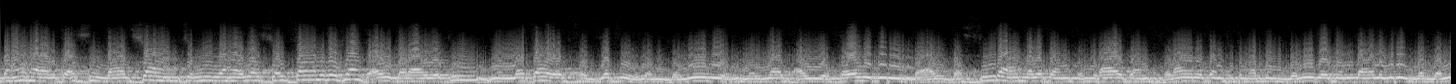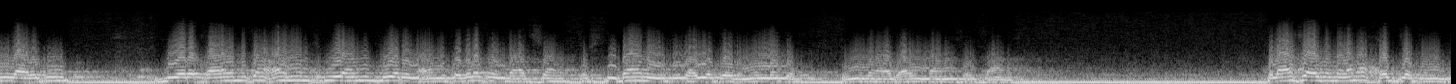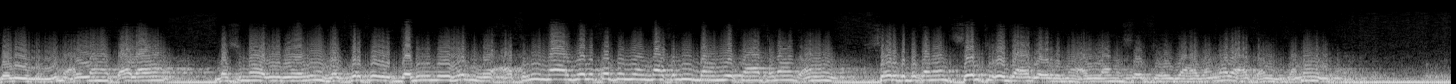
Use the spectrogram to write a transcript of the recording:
بہر قسم بادشاہ ہم جمیل ہے سلطان کے ساتھ ای برایتی ملت و حجت جن دلیل ملت ای قول بری بال دستور عمل کن امرای کن فلان کن کہ مردم دلیل جن دال بری دلیل آوتی دیر قائم کا عالم کی یعنی دیر ان قدرت بادشاہ پشتیبانی کی ای کو ملت جمیل ہے ای نام سلطان خلاصة بمعنى حجة الدليل. من الله تعالى بشما إليه حجة الدليل هم أقلي نازل كتن نقلي باني كافرات آن شرك بكنا شرك إجازة بنا الله شرك إجازة ولا أقل زمان.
